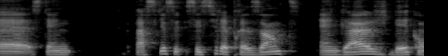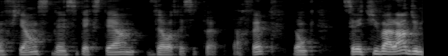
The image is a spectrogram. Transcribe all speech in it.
euh, parce que ceci représente un gage de confiance d'un site externe vers votre site web. Parfait. Donc, c'est l'équivalent d'une...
